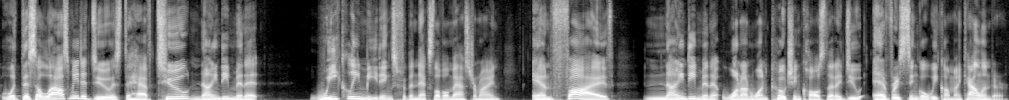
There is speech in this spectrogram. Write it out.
What this allows me to do is to have two 90 minute weekly meetings for the next level mastermind and five 90 minute one on one coaching calls that I do every single week on my calendar.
